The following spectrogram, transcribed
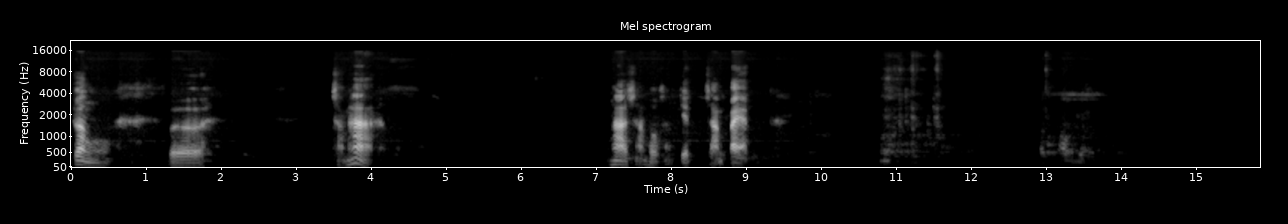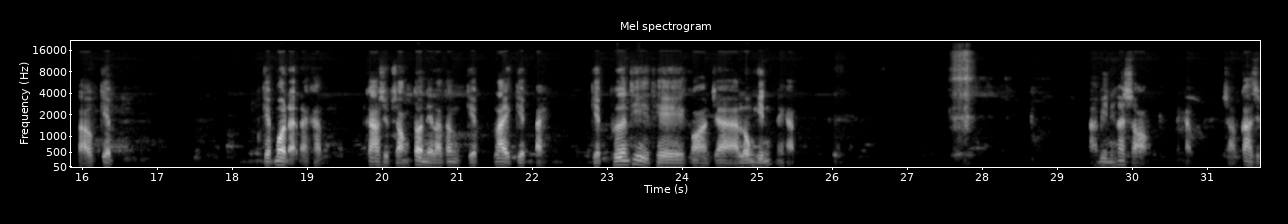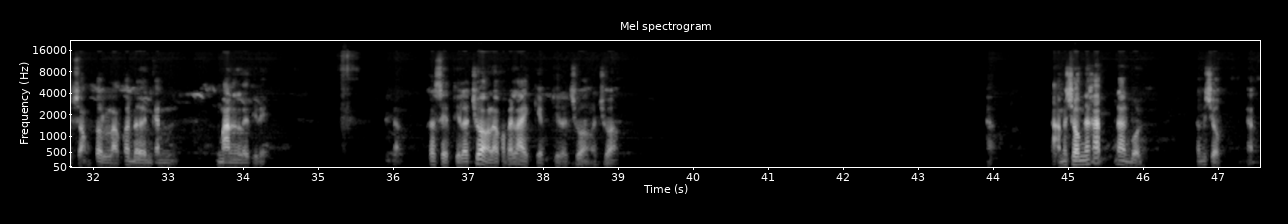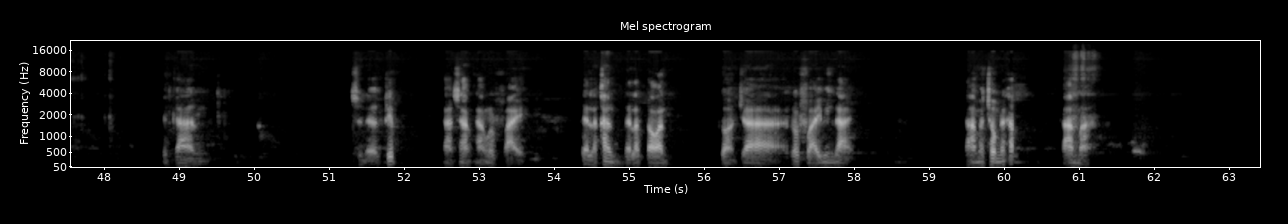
เครื่องเบอร์สามห้าห้าสามหกสามเจ็ดสามแปดเราเก็บ เก็บหมดอะนะครับ92ต้นเนี่ยเราต้องเก็บไล่เก็บไป เก็บพื้นที่เทก่อนจะลงหินนะครับอา บีหนึ่งห้าสองนะครับสามเก้าสิบสองต้นเราก็เดินกันมันเลยทีนี้นะครับก็เสร็จทีละช่วงแล้วก็ไปไล่เก็บทีละช่วงละช่วงตามมาชมนะครับ ด้านบนท่านผู้ชมครับ เป็นการเสนอคลิปการสร้างทางรถไฟ แต่ละขั้นแต่ละตอนก่อนจะรถไฟวิ่งได้ ตามมาชมนะครับ ตามมา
